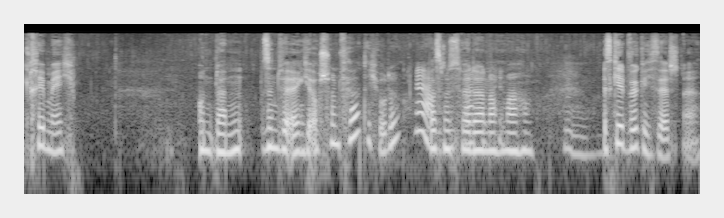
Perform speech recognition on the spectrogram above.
cremig. Und dann sind wir eigentlich auch schon fertig, oder? Ja, Was müssen wir da noch machen? Hm. Es geht wirklich sehr schnell.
